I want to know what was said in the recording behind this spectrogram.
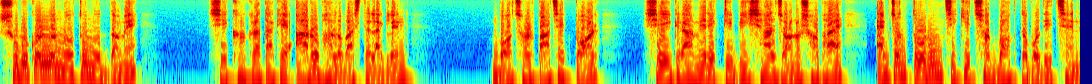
শুরু করল নতুন উদ্যমে। শিক্ষকরা তাকে আরও ভালোবাসতে লাগলেন। বছর পাঁচেক পর সেই গ্রামের একটি বিশাল জনসভায় একজন তরুণ চিকিৎসক বক্তব্য দিচ্ছেন।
